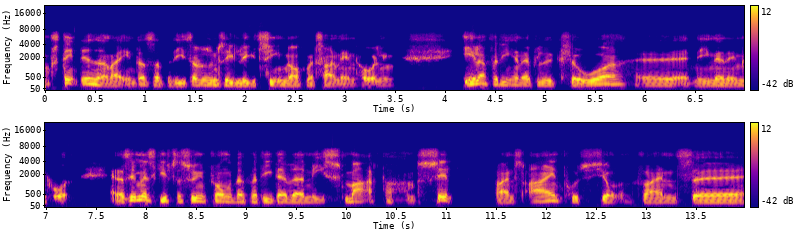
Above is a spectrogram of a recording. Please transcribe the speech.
omstændighederne har ændret sig, fordi så er det sådan set legitimt nok med sådan en anden holdning. Eller fordi han er blevet klogere øh, af den ene eller anden grund. Han har simpelthen skiftet synspunkter, fordi det har været mest smart for ham selv, for hans egen position, for hans øh,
